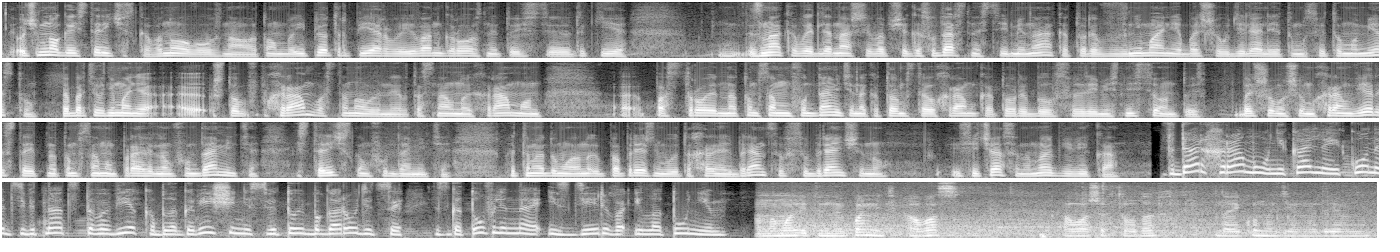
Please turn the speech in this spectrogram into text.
Очень много исторического нового узнал. О том и Петр Первый, и Иван Грозный, то есть э, такие знаковые для нашей вообще государственности имена, которые внимание большое уделяли этому святому месту. Обратите внимание, э, что храм восстановленный, вот основной храм, он э, построен на том самом фундаменте, на котором стоял храм, который был в свое время снесен. То есть, по большому счету, храм веры стоит на том самом правильном фундаменте, историческом фундаменте. Поэтому, я думаю, он по-прежнему будет охранять брянцев, всю Брянщину и сейчас, и на многие века. В дар храма уникальная икона XIX века Благовещение Святой Богородицы, изготовленная из дерева и латуни. На молитвенную память о вас, о ваших трудах, да, икона дивная, древняя.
